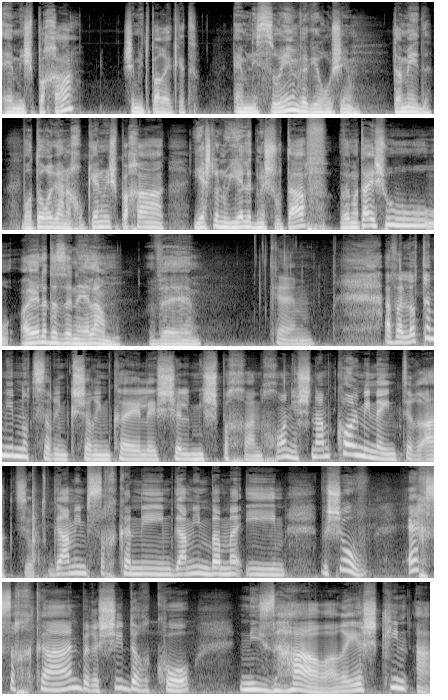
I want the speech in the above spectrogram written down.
הם משפחה שמתפרקת. הם נישואים וגירושים. תמיד. באותו רגע אנחנו כן משפחה, יש לנו ילד משותף, ומתישהו הילד הזה נעלם. ו... כן. אבל לא תמיד נוצרים קשרים כאלה של משפחה, נכון? ישנם כל מיני אינטראקציות, גם עם שחקנים, גם עם במאים. ושוב, איך שחקן בראשית דרכו נזהר, הרי יש קנאה,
